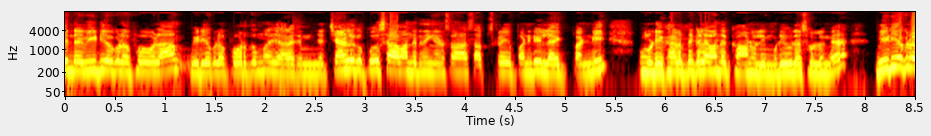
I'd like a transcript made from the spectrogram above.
இந்த வீடியோக்குள்ள போகலாம். வீடியோக்குள்ள போறதுக்கு முன்னாடி யாராச்சும் சேனலுக்கு புதுசா வந்திருந்தீங்கன்னு சொன்னா சப்ஸ்கிரைப் பண்ணிட்டு லைக் பண்ணி உங்களுடைய கருத்துக்களை வந்து காணொளி முடிவுல சொல்லுங்க. வீடியோக்குள்ள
